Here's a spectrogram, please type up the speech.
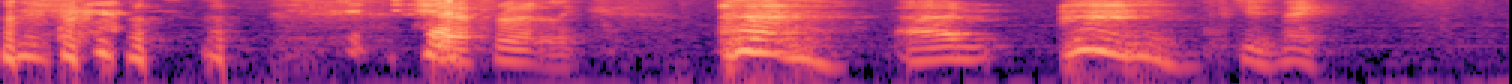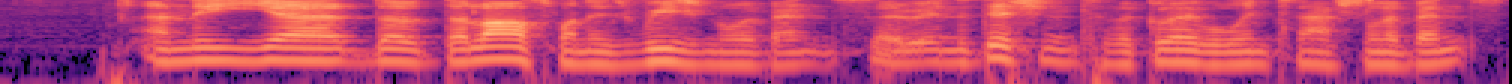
Definitely. um, excuse me. And the, uh, the the last one is regional events. So in addition to the global international events,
